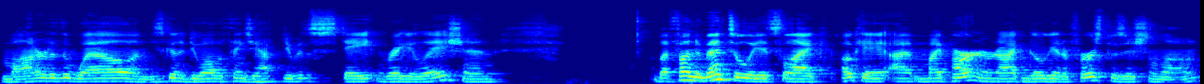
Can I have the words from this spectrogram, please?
monitor the well and he's going to do all the things you have to do with the state and regulation. But fundamentally, it's like, okay, I, my partner and I can go get a first position loan.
